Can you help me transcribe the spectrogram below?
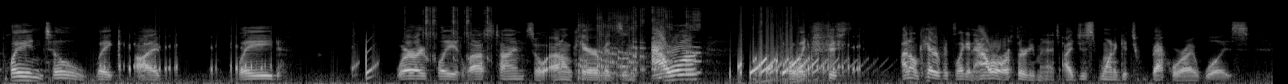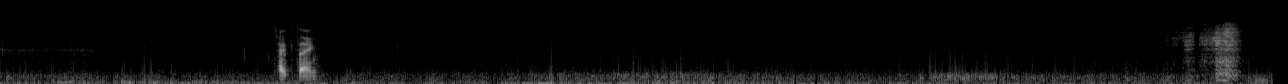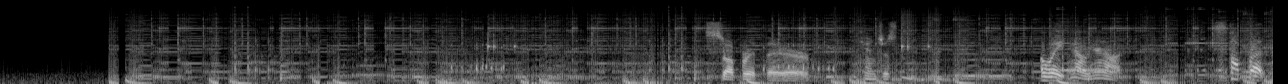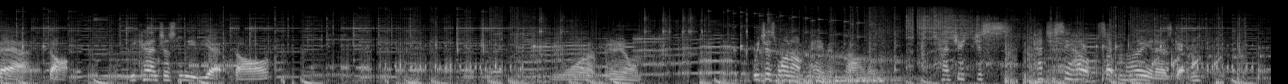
Play until like I played where I played last time, so I don't care if it's an hour or like 50. I don't care if it's like an hour or 30 minutes. I just want to get to back where I was. Type thing. Stop right there. You can't just... Oh wait, no, you're not. Stop right there, dog. You can't just leave yet, dog. You want a payment. We just want our payment, darling. Can't you just... Can't you see how upset Marina's getting?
